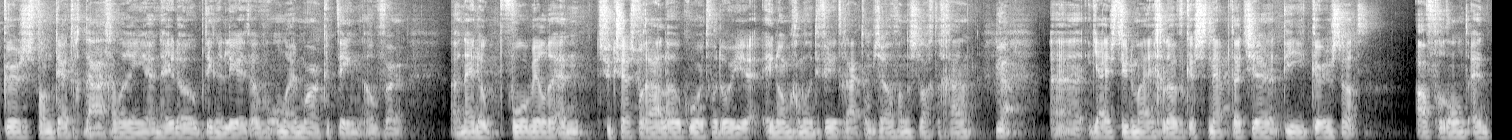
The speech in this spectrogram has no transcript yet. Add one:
cursus van 30 dagen waarin je een hele hoop dingen leert over online marketing, over een hele hoop voorbeelden en succesverhalen ook hoort, waardoor je enorm gemotiveerd raakt om zelf aan de slag te gaan. ja. Eh, jij stuurde mij geloof ik een snap dat je die cursus had afgerond. En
